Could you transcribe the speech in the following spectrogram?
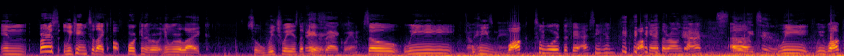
in. First, we came to like a fork in the road and we were like, so which way is the ferry? Exactly. So we Don't we walked toward the fair. I see him walking at the wrong time. Slowly, too. We we walked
